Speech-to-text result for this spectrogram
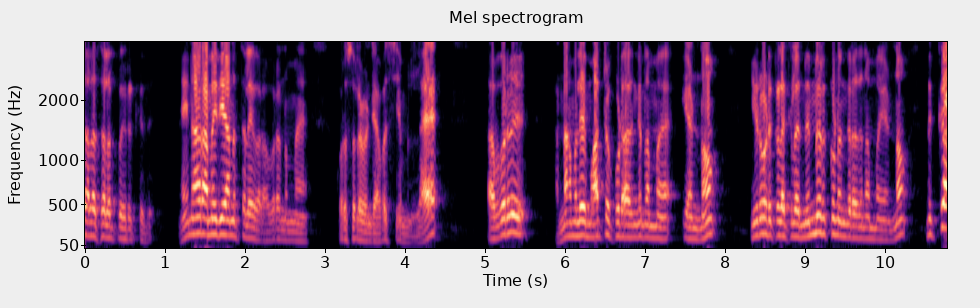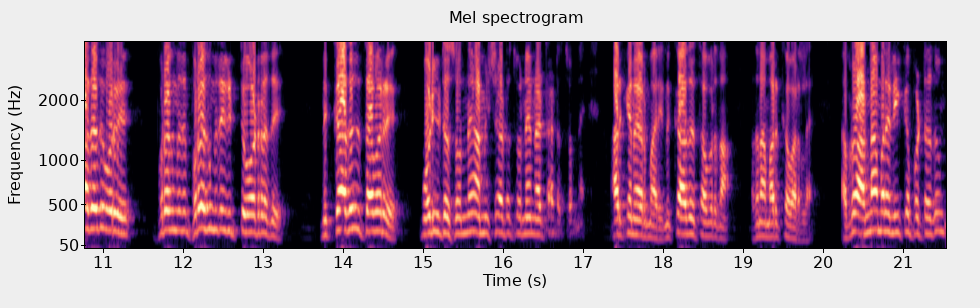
சலசலப்பு இருக்குது. நயினார் அமைதியான தலைவர். அவரை நம்ம குறை சொல்ல வேண்டிய அவசியம் இல்லை. அவர் அண்ணாமலையை மாற்றக்கூடாதுங்கிற நம்ம எண்ணம் ஈரோடு கிழக்கில் நின்று இருக்கணுங்கிறது நம்ம எண்ணம். நிற்காதது ஒரு புறகுமிது புறகுமிதுகிட்டு ஓடுறது. நிற்காதது தவறு. மோடிகிட்ட சொன்னேன் அமித்ஷாட்ட சொன்னேன் நட்டாட்ட சொன்னேன். ஆர்கே நகர் மாதிரி நிற்காதது தவறு தான். அதை நான் மறுக்க வரல. அப்புறம் அண்ணாமலை நீக்கப்பட்டதும்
